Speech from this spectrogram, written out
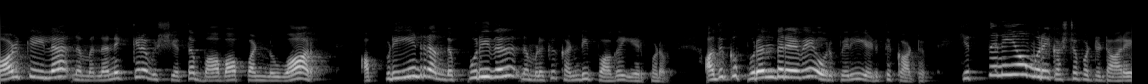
வாழ்க்கையில நம்ம நினைக்கிற விஷயத்த பாபா பண்ணுவார். அப்படின்ற அந்த புரிதல் நம்மளுக்கு கண்டிப்பாக ஏற்படும். அதுக்கு புரந்தரவே ஒரு பெரிய எடுத்துக்காட்டு. எத்தனையோ முறை கஷ்டப்பட்டுட்டாரே.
